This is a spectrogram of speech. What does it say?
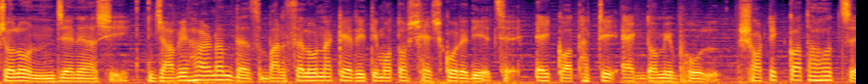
চলুন জেনে আসি। জাভি হার্নান্দেস বার্সেলোনাকে রীতিমতো শেষ করে দিয়েছে। এই কথাটি একদমই ভুল। সঠিক কথা হচ্ছে,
